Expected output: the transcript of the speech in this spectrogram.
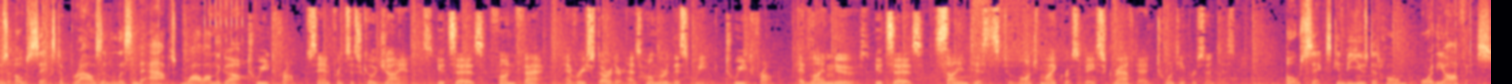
Use O6 to browse and listen to apps while on the go. Tweet from San Francisco Giants. It says, Fun fact, every starter has Homer this week. Tweet from Headline News. It says, Scientists to launch microspacecraft at 20% the speed. O6 can be used at home or the office,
